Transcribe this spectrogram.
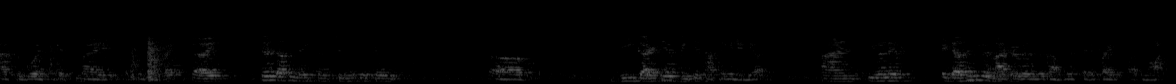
have to go and get my things right, uh, it still doesn't make sense to me because uh, the currently have breaches happening in India, even if it doesn't even matter whether the company is certified or not,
